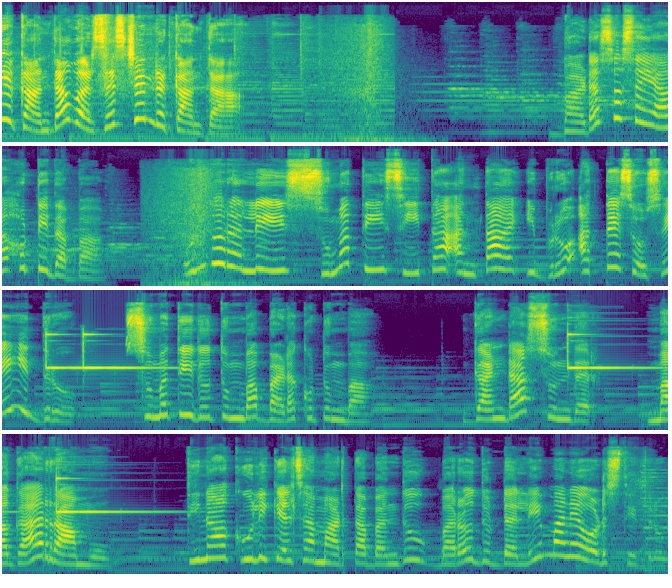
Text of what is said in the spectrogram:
ಸೂರ್ಯಕಾಂತ ವರ್ಸಸ್ ಚಂದ್ರಕಾಂತ. ಬಡ ಸೊಸೆಯ ಹುಟ್ಟಿದಬ್ಬ. ಒಂದೂರಲ್ಲಿ ಸುಮತಿ, ಸೀತಾ ಅಂತ ಇಬ್ರು ಅತ್ತೆ ಸೊಸೆ ಇದ್ರು. ಸುಮತಿದು ತುಂಬಾ ಬಡ ಕುಟುಂಬ. ಗಂಡ ಸುಂದರ್, ಮಗ ರಾಮು. ದಿನಾ ಕೂಲಿ ಕೆಲ್ಸ ಮಾಡ್ತಾ ಬಂದು ಬರೋ ದುಡ್ಡಲ್ಲಿ ಮನೆ ಓಡಿಸ್ತಿದ್ರು.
